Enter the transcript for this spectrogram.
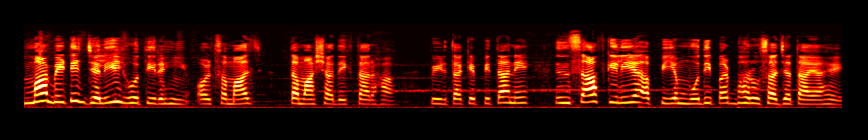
माँ बेटी जलील होती रहीं और समाज तमाशा देखता रहा। पीड़िता के पिता ने इंसाफ के लिए अब पीएम मोदी पर भरोसा जताया है।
